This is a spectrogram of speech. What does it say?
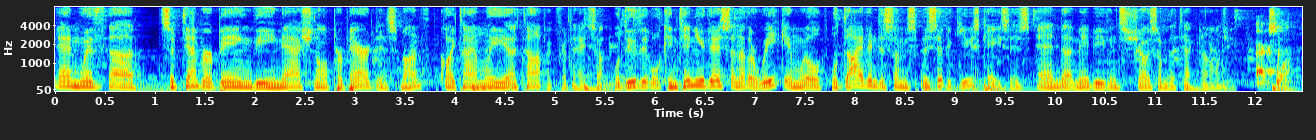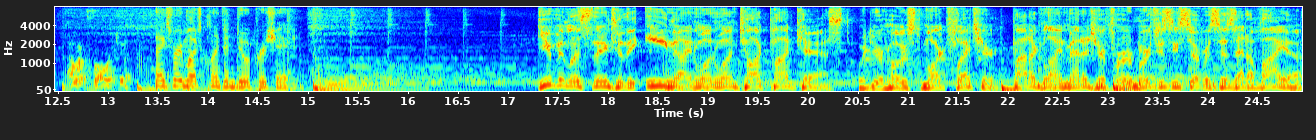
And with uh, September being the National Preparedness Month, quite timely uh, topic for today. So we'll do that. We'll continue this another week, and we'll we'll dive into some specific use cases and uh, maybe even show some of the technology. Excellent. I look forward to it. Thanks very much, Clinton. Do appreciate it. You've been listening to the E911 Talk podcast with your host, Mark Fletcher, product line manager for emergency services at Avaya.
